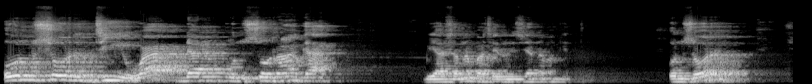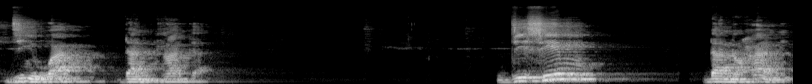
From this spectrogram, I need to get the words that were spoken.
Unsur jiwa dan unsur raga biasanya bahasa Indonesia nama gitu unsur jiwa dan raga jisim dan rohani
